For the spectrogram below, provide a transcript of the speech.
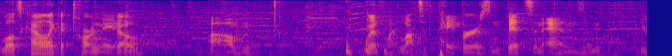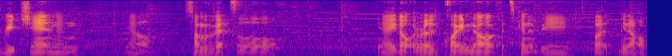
Well, it's kind of like a tornado, um, with like lots of papers and bits and ends, and you reach in, and you know some of it's a little, you know, you don't really quite know if it's gonna be, but you know,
